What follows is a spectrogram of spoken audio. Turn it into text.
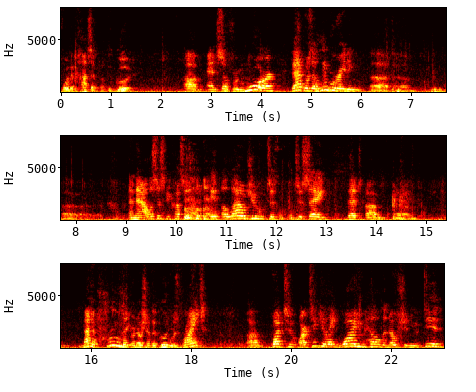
for the concept of the good. Um, and so for Moore, that was a liberating um, uh, analysis because it, it, allowed you to, to say that um, um, not to prove that your notion of the good was right, uh, but to articulate why you held the notion you did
